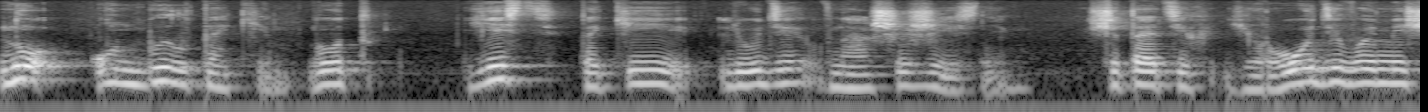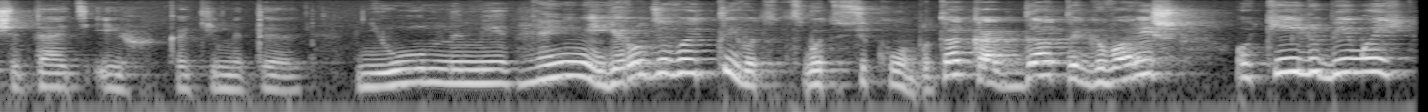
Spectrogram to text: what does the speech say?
Но он был таким. Но вот есть такие люди в нашей жизни. Считать их еродивыми, считать их какими-то неумными. Не-не-не, еродивая ты в, этот, в эту секунду. Да, когда ты говоришь, окей, любимый,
